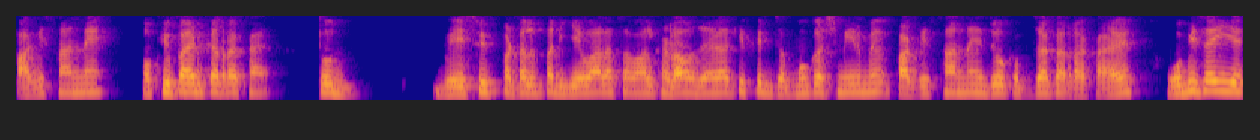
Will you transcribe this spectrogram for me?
पाकिस्तान ने ऑक्यूपाइड कर रखा है। तो वैश्विक पटल पर ये वाला सवाल खड़ा हो जाएगा कि फिर जम्मू कश्मीर में पाकिस्तान ने जो कब्जा कर रखा है, वो भी सही है,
